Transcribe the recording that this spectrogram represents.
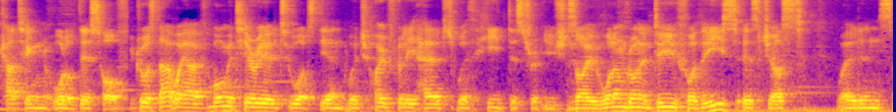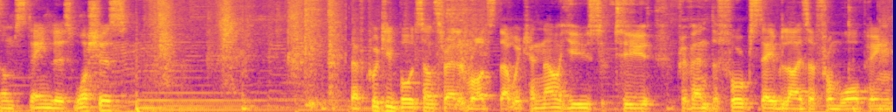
cutting all of this off, because that way I have more material towards the end, which hopefully helps with heat distribution. So what I'm gonna do for these is just weld in some stainless washers. I've quickly bought some threaded rods that we can now use to prevent the fork stabilizer from warping.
